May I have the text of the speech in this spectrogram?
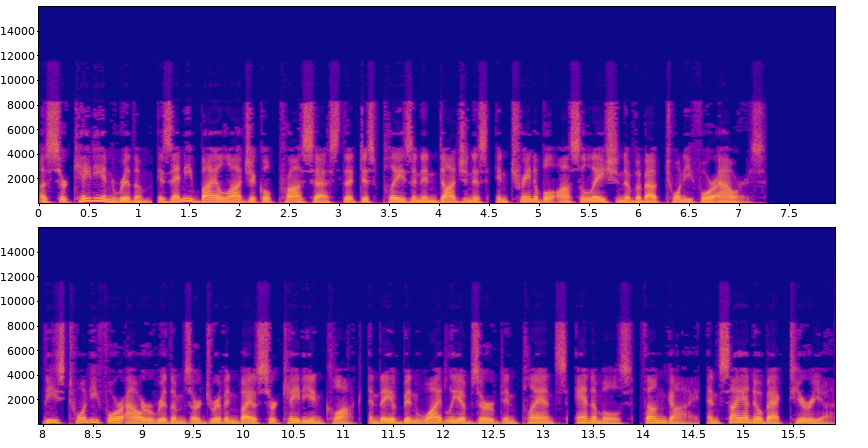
A circadian rhythm is any biological process that displays an endogenous, entrainable oscillation of about 24 hours. These 24-hour rhythms are driven by a circadian clock, and they have been widely observed in plants, animals, fungi, and cyanobacteria.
